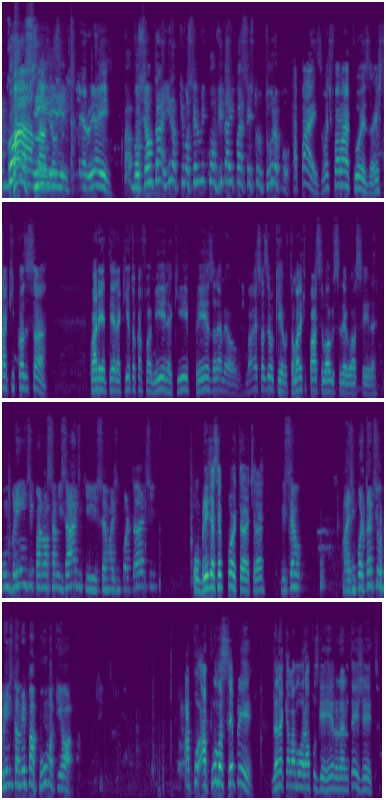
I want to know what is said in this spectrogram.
Agora Fala, sim! meu e aí? Você é um traíra, porque você não me convida aí pra essa estrutura, pô. Rapaz, vou te falar uma coisa. A gente tá aqui por causa dessa quarentena aqui, eu tô com a família aqui, preso, né, meu? Mas fazer o quê? Tomara que passe logo esse negócio aí, né? Um brinde pra nossa amizade, que isso é mais importante. Um brinde é sempre importante, né? Isso é o mais importante. E um brinde também pra Puma aqui, ó. A, Pu- a Puma sempre dando aquela moral pros guerreiros, né? Não tem jeito.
